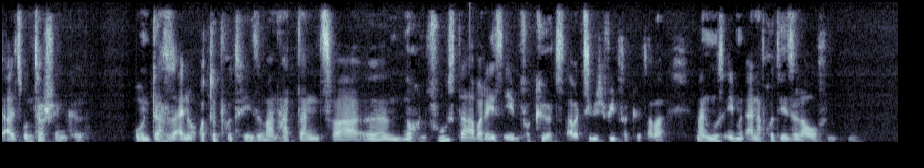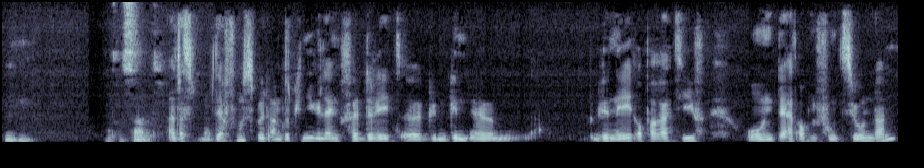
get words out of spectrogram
als Unterschenkel. Und das ist eine Orthoprothese. Man hat dann zwar äh, noch einen Fuß da, aber der ist eben verkürzt, aber ziemlich viel verkürzt. Aber man muss eben mit einer Prothese laufen. Mhm. Interessant. Also das, der Fuß wird am Kniegelenk verdreht, äh, gen, gen, äh, genäht, operativ. Und der hat auch eine Funktion dann.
